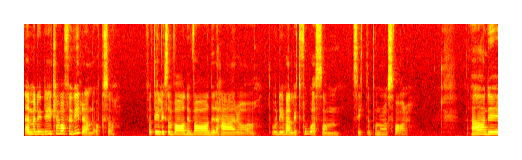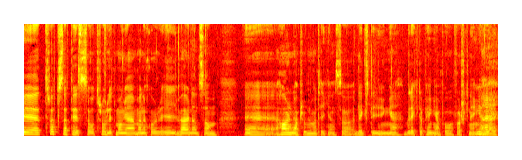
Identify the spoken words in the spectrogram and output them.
nej, men det, det kan vara förvirrande också. För att det är liksom vad är vad är det här och, och det är väldigt få som sitter på några svar. Ja, det är, trots att det är så otroligt många människor i världen som eh, har den här problematiken så läggs det ju inga direkta pengar på forskning. Nej. Eller,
